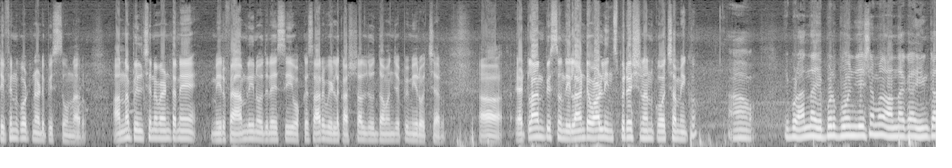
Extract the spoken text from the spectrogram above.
టిఫిన్ కొట్ నడిపిస్తూ ఉన్నారు. అన్న పిలిచిన వెంటనే మీరు ఫ్యామిలీని వదిలేసి ఒక్కసారి వీళ్ళ కష్టాలు చూద్దామని చెప్పి మీరు వచ్చారు. ఎట్లా అనిపిస్తుంది? ఇలాంటి వాళ్ళు ఇన్స్పిరేషన్ అనుకోవచ్చా మీకు? ఇప్పుడు అన్న ఎప్పుడు ఫోన్ చేసినా మనం అన్నాక ఇంకా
